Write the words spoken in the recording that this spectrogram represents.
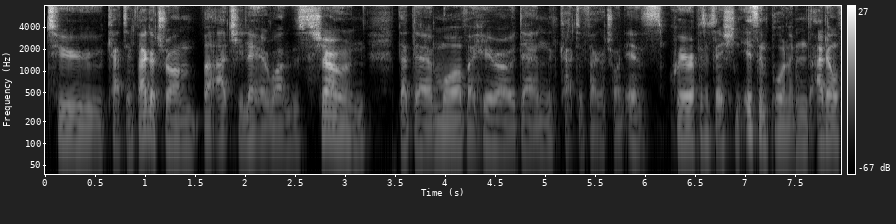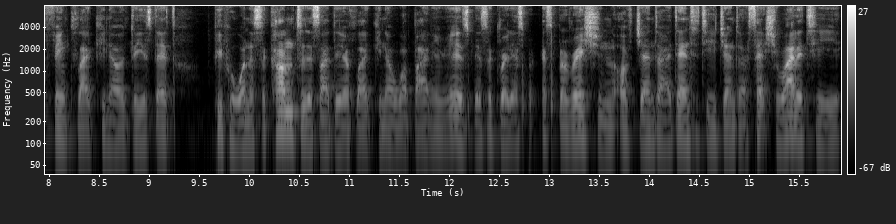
to Captain Faggotron, but actually later on is shown that they're more of a hero than Captain Faggotron is. Queer representation is important, and I don't think like you know these days people want to succumb to this idea of like you know what binary is. There's a great exploration of gender identity, gender sexuality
